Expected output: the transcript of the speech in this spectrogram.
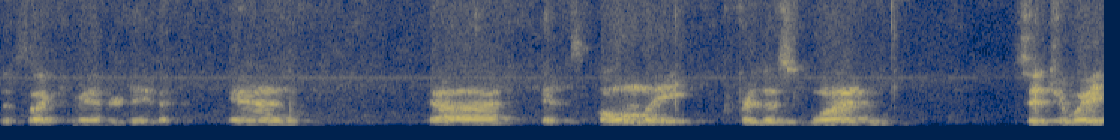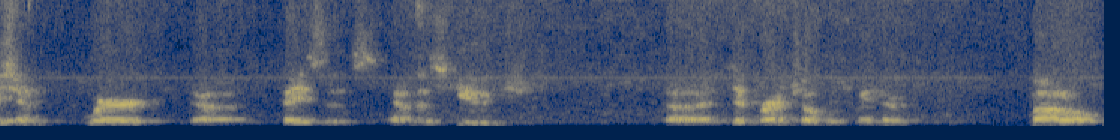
just like commander data. And, uh, it's only for this one situation where, uh, faces have this huge, uh, differential between their model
